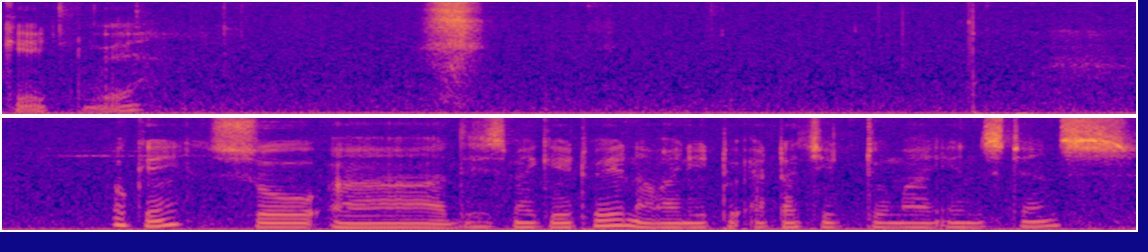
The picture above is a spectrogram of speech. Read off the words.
Gateway okay so uh, this is my gateway. Now I need to attach it to my instance.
